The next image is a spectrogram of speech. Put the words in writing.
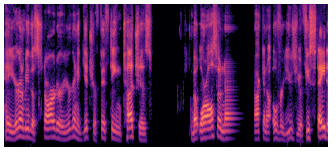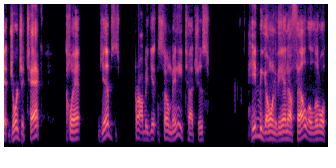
hey, you're going to be the starter, you're going to get your 15 touches, but we're also not, not going to overuse you. If you stayed at Georgia Tech, Clint Gibbs is probably getting so many touches, he'd be going to the NFL a little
